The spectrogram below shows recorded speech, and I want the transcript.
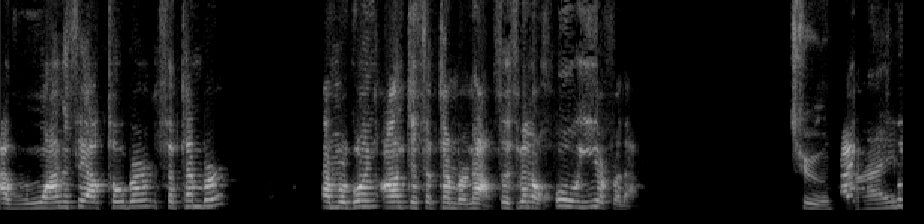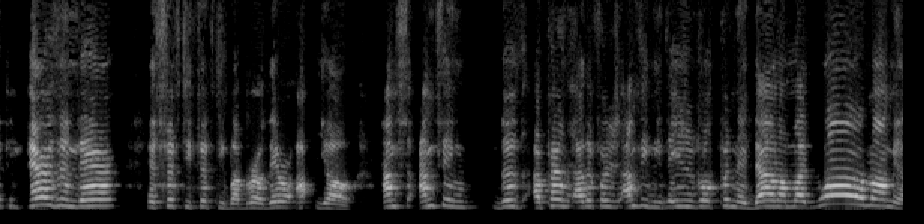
I want to say October, September, and we're going on to September now. So it's been a whole year for them. true. I The comparison there is 50-50, but bro, they were up, yo. I'm s- I'm seeing there's apparently other footage. I'm seeing these Asian girls putting it down. I'm like, whoa, mommy,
